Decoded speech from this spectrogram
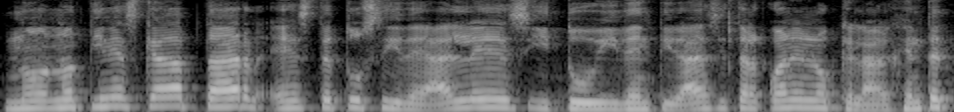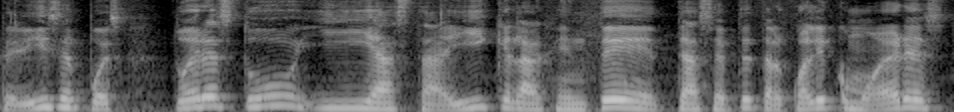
No, no tienes que adaptar este tus ideales y tu identidad así tal cual en lo que la gente te dice, pues tú eres tú y hasta ahí que la gente te acepte tal cual y como eres.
